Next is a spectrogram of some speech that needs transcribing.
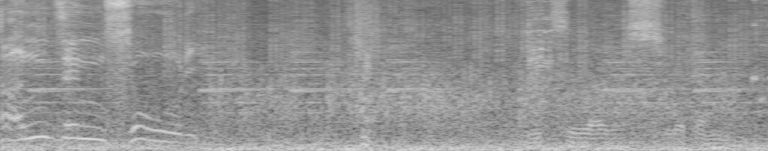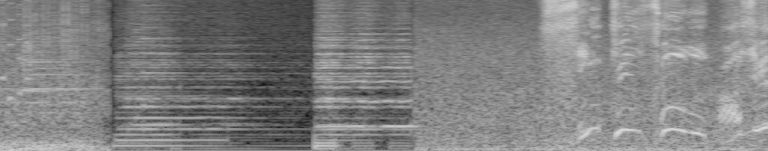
完全勝利器が知れた。な真剣勝負味わ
